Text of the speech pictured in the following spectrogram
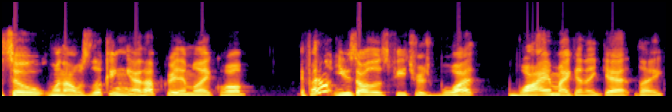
So when I was looking at upgrade, I'm like, well, if I don't use all those features, what? Why am I gonna get like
